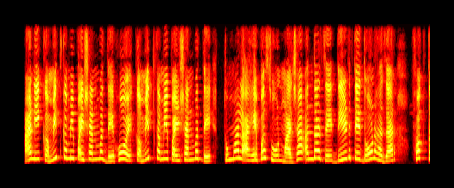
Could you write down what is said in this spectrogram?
आणि कमीत कमी पैशांमध्ये होय कमीत कमी पैशांमध्ये तुम्हाला हे बसून माझ्या अंदाजे दीड ते दोन हजार फक्त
